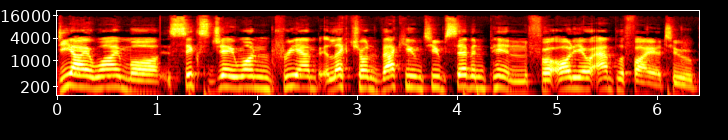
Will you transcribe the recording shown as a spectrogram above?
DIY More 6J1 preamp electron vacuum tube 7 pin for audio amplifier tube.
